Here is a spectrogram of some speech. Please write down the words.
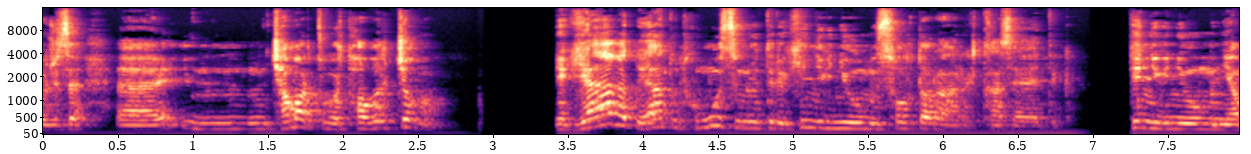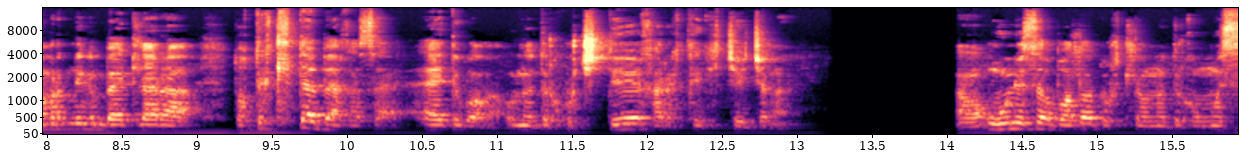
ерөөсө э, чамаар зүгээр тоглож байгаа Яг яагаад яагаад хүмүүс өнөөдөр хин нэгний өмнө сул дорой харагдахаас айдаг. Хин нэгний өмнө ямар нэгэн байдлаараа дутагдaltaй байхаас айдаг байгаа. Өнөөдөр хүчтэй харагдахыг хичээж байгаа. А үүнээсээ болоод хүртэл өнөөдөр хүмүүс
